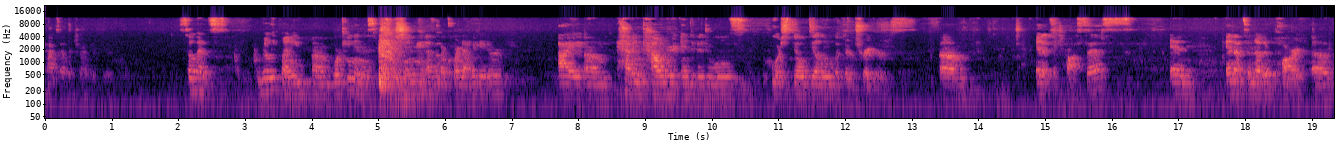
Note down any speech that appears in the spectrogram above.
perhaps I would try to do. So that's really funny, um, working in this position as a Corps navigator, I, um, have encountered individuals who are still dealing with their triggers. Um, and it's a process, and, and that's another part of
